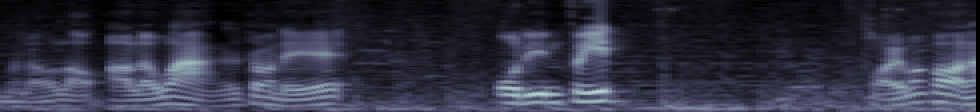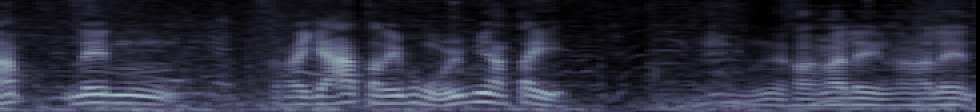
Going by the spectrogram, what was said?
มาแล้วเราเอาแล้วว่ะแล้วจังหวะนี้โอดินฟิตถอยมาก่อนครับ เล่นระยะตอนนี้ผมไม่มีอันติค่อยๆเล่นค่อยๆเล่น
